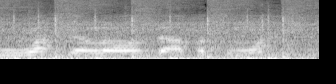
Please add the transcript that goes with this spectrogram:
Uang kalau dapat semua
